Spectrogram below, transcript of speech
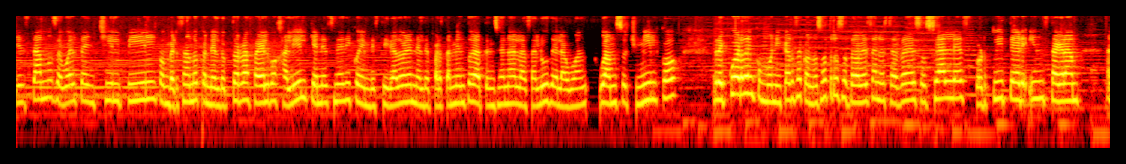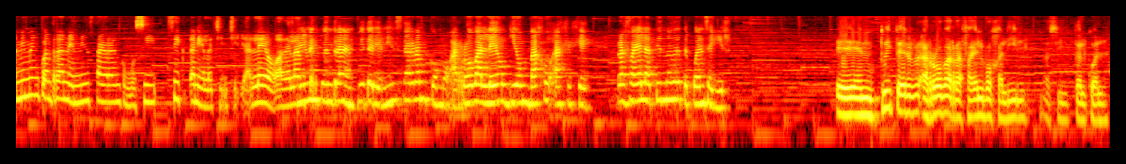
Estamos de vuelta en Chilpil conversando con el doctor Rafael Bojalil, quien es médico e investigador en el Departamento de Atención a la Salud de la UAM Xochimilco. Recuerden comunicarse con nosotros a través de nuestras redes sociales, por Twitter, Instagram. A mí me encuentran en Instagram como SIC Daniela Chinchilla. Leo, adelante. A mí me encuentran en Twitter y en Instagram como arroba leo-agg. Rafael, ¿a ti dónde te pueden seguir? En Twitter, arroba Rafael Bojalil, así tal cual.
